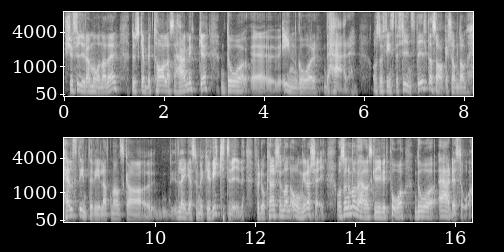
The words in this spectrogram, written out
24 månader. Du ska betala så här mycket. Då eh, ingår det här. Och så finns det finstilta saker som de helst inte vill att man ska lägga så mycket vikt vid. För då kanske man ångrar sig. Och så när man väl har skrivit på, då är det så.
